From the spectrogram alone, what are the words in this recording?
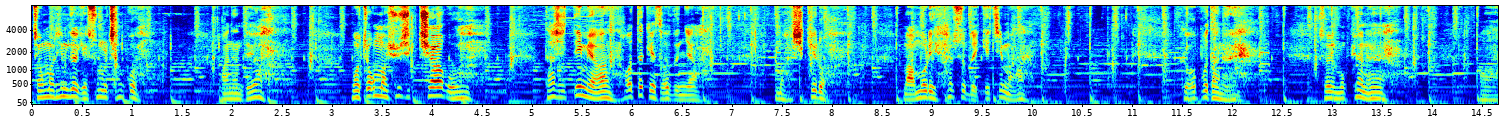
정말 힘들게 숨을 참고 왔는데요. 뭐 조금만 휴식 취하고 다시 뛰면 어떻게 해서든요. 뭐 10km 마무리 할 수도 있겠지만 그것보다는 저희 목표는 어,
